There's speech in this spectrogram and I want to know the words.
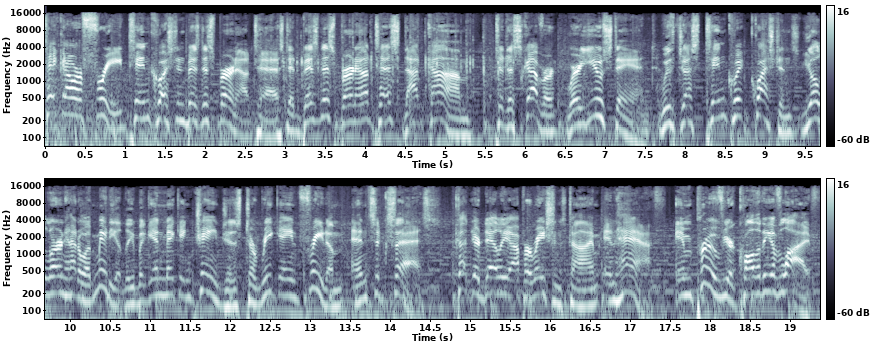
Take our free 10 question business burnout test at businessburnouttest.com to discover where you stand. With just 10 quick questions, you'll learn how to immediately begin making changes to regain freedom and success. Cut your daily operations time in half. Improve your quality of life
